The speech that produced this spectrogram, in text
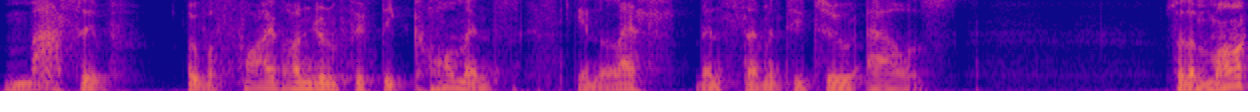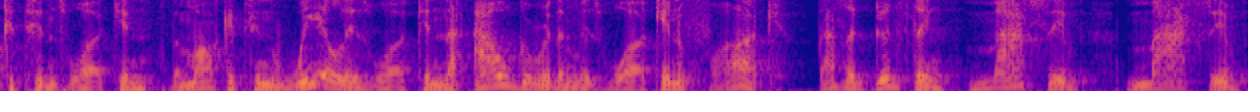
Massive over 550 comments in less than 72 hours. So the marketing's working, the marketing wheel is working, the algorithm is working. Fuck, that's a good thing. Massive, massive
